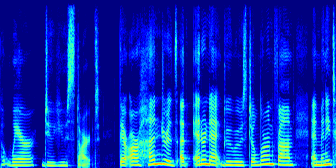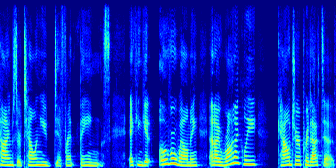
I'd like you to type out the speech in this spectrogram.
but where do you start? There are hundreds of internet gurus to learn from, and many times they're telling you different things. It can get overwhelming, and ironically, counterproductive.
